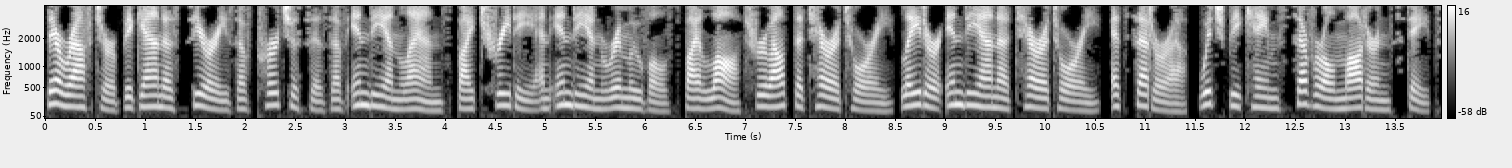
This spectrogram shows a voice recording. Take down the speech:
Thereafter began a series of purchases of Indian lands by treaty and Indian removals by law throughout the territory later Indiana Territory, etc., which became several modern states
